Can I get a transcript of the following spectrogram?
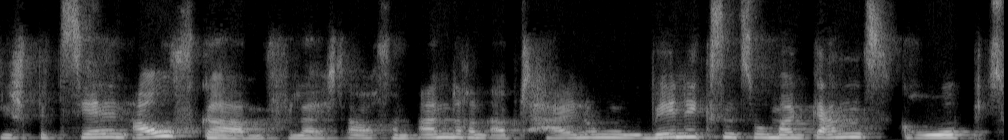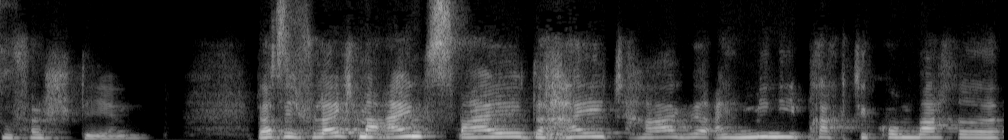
die speziellen Aufgaben vielleicht auch von anderen Abteilungen wenigstens so mal ganz grob zu verstehen. Dass ich vielleicht mal ein, zwei, drei Tage ein Mini-Praktikum mache,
